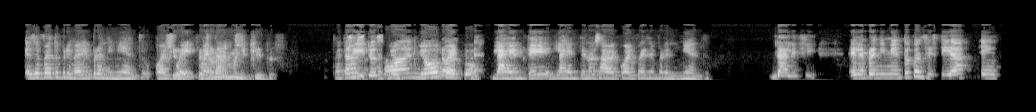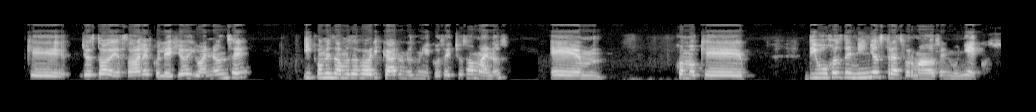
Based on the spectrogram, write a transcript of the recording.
ese fue tu primer emprendimiento. ¿Cuál fue? Cuéntanos. muñequitos. Cuéntanos. Sí, yo estaba en yo, pero la gente, la gente no sabe cuál fue ese emprendimiento. Dale, sí. El emprendimiento consistía en que yo todavía estaba en el colegio, iba en 11 y comenzamos a fabricar unos muñecos hechos a manos, em, como que dibujos de niños transformados en muñecos.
